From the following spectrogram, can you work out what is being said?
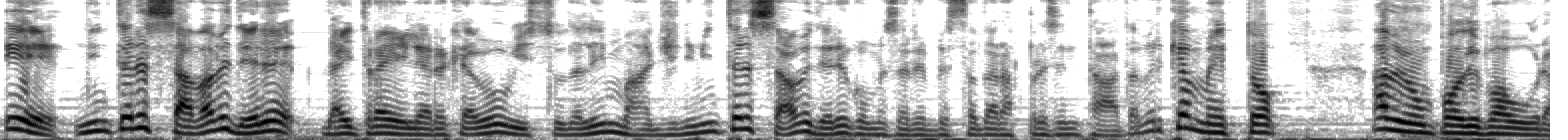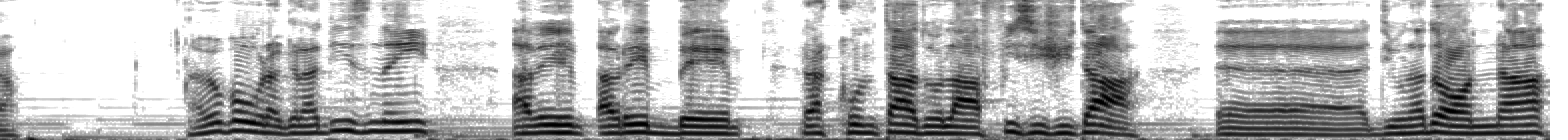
e mi interessava vedere dai trailer che avevo visto, dalle immagini, mi interessava vedere come sarebbe stata rappresentata, perché ammetto avevo un po' di paura. Avevo paura che la Disney ave- avrebbe raccontato la fisicità eh, di una donna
